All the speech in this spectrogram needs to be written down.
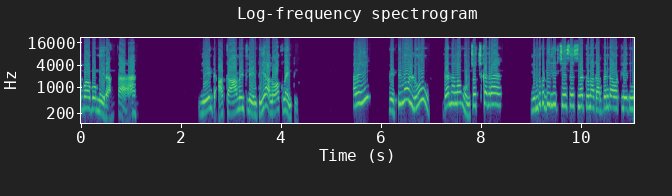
బాబు మీరంతా? ఏంటి? ఆ కామెంట్లు ఏంటి? ఆ లోకం ఏంటి? అరే పెట్టినోళ్ళు దాన్ని అలా ఉంచొచ్చు కదరా? ఎందుకు డిలీట్ చేసేసినట్టు నాకు అర్థం కావట్లేదు.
